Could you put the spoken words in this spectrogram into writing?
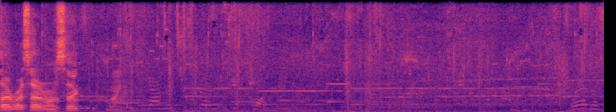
Side, right side on a sec. Damage spell is upon you. Where does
